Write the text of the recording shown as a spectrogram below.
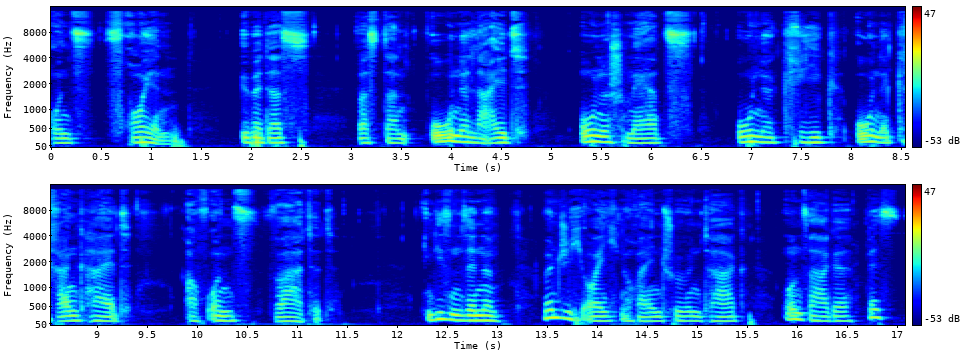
uns freuen über das, was dann ohne Leid, ohne Schmerz, ohne Krieg, ohne Krankheit auf uns wartet. In diesem Sinne wünsche ich euch noch einen schönen Tag und sage bis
